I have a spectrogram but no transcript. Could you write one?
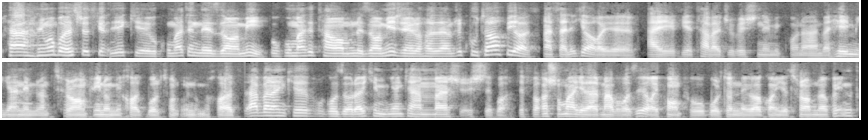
تحریما باعث شد که یک حکومت نظامی حکومت تمام نظامی جنرال در اونجا کوتاه بیاد. مسئله که آقای حقیقی توجه بهش نمی‌کنن و هی میگن نمی‌دونم ترامپ اینو می‌خواد بولتون اونو می‌خواد. اولا که گزارایی که میگن که همش اشتباه. اتفاقا شما اگر در مواضع آقای پامپئو و بولتون نگاه کنید یا ترامپ نگاه کنید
